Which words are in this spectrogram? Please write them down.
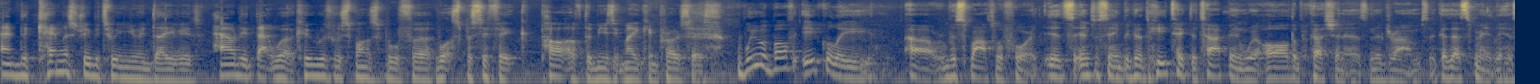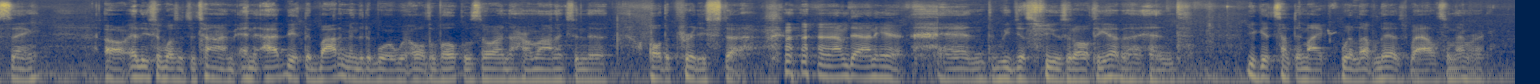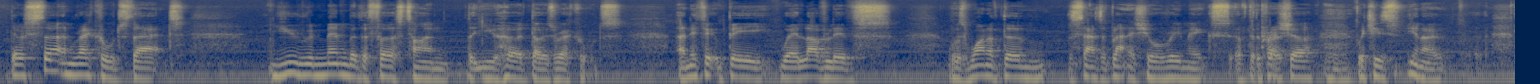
And the chemistry between you and David, how did that work? Who was responsible for what specific part of the music making process? We were both equally uh, responsible for it. It's interesting because he'd take the top end where all the percussion is and the drums, because that's mainly his thing. Uh, at least it was at the time. And I'd be at the bottom end of the board where all the vocals are and the harmonics and the all the pretty stuff. I'm down here, and we just fuse it all together and you get something like Where Love Lives by Alison Limerick. There are certain records that you remember the first time that you heard those records. And if it would be Where Love Lives was one of them, The Sounds of Blackness, your remix of The, the Pressure, pressure. Mm-hmm. which is, you know,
